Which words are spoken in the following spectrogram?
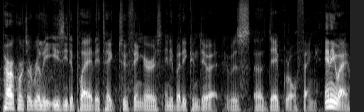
power chords are really easy to play. They take two fingers. Anybody can do it. It was a Dave Grohl thing. Anyway,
